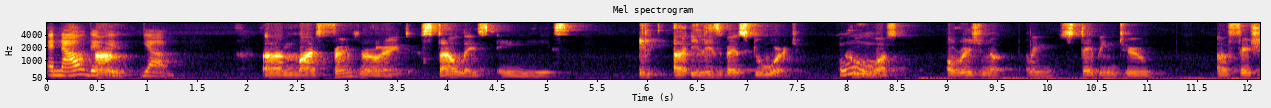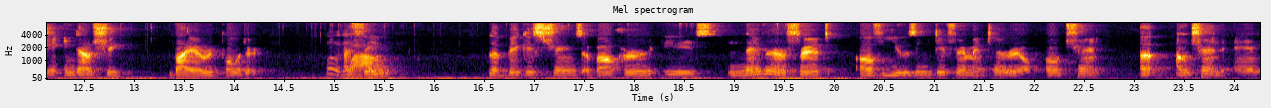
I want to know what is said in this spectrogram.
And now they, Um, yeah. Um, my favorite stylist is El- uh, Elizabeth Stewart, who was was originally stepped into a fashion industry by a reporter. Oh, I Wow. think the biggest change about her is never afraid of using different material or trend, uh, on trend and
